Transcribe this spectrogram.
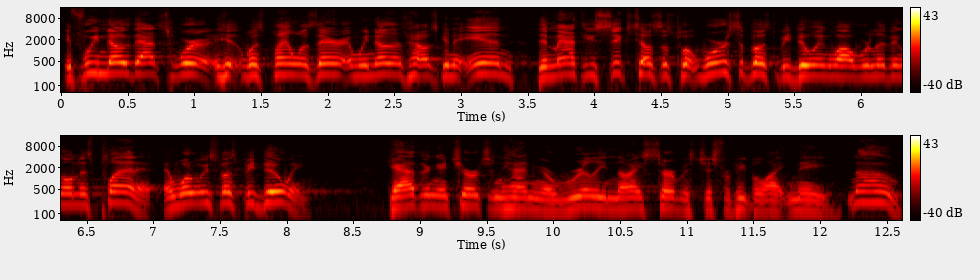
if we know that's where his plan was there and we know that's how it's going to end, then Matthew 6 tells us what we're supposed to be doing while we're living on this planet. And what are we supposed to be doing? Gathering in church and having a really nice service just for people like me? No.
